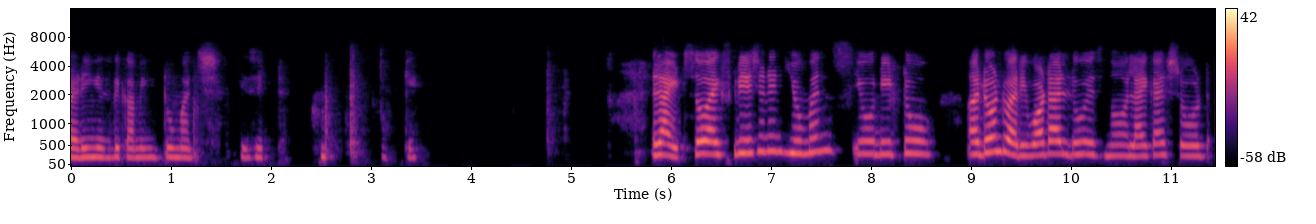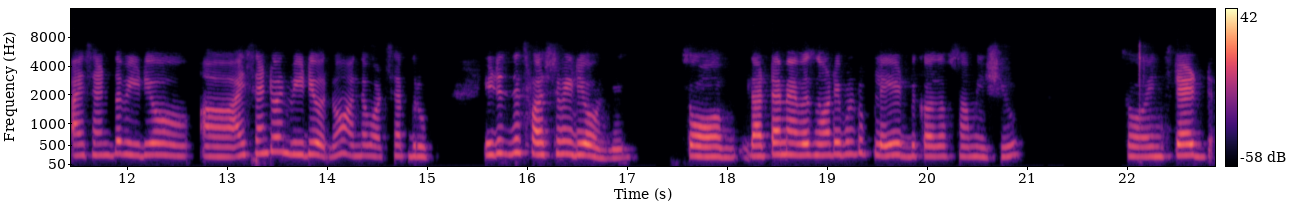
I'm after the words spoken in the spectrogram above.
studying is becoming too much, is it? okay. Right. So excretion in humans, you need to uh, don't worry. What I'll do is no, like I showed, I sent the video. Uh, I sent one video no on the WhatsApp group. It is this first video only. So that time I was not able to play it because of some issue. So instead,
